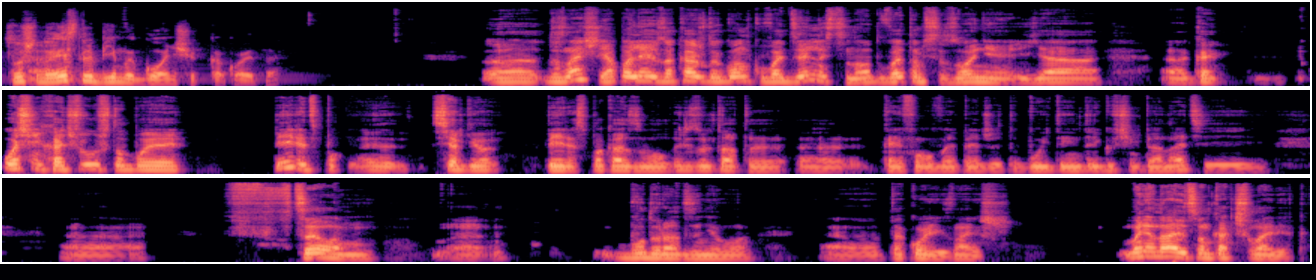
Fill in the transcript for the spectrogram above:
Слушай, ну есть любимый гонщик какой-то? Э, да знаешь, я болею за каждую гонку в отдельности, но вот в этом сезоне я э, как, очень хочу, чтобы Перец, э, Сергей Перес показывал результаты э, кайфовые, опять же, это будет и интрига в чемпионате, и э, в целом э, буду рад за него. Э, такой, знаешь, мне нравится он как человек.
